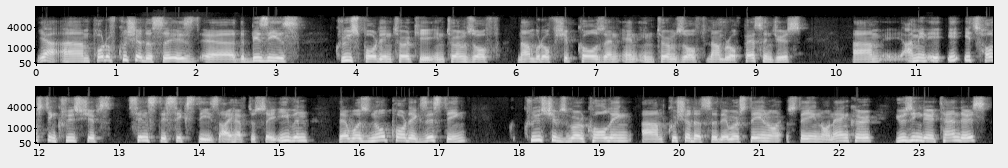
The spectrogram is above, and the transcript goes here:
Yeah, um, Port of Kushadase is uh, the busiest cruise port in Turkey in terms of number of ship calls and, and in terms of number of passengers. Um, I mean, it, it's hosting cruise ships since the 60s, I have to say. Even there was no port existing, cruise ships were calling um. They were staying on, staying on anchor, using their tenders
